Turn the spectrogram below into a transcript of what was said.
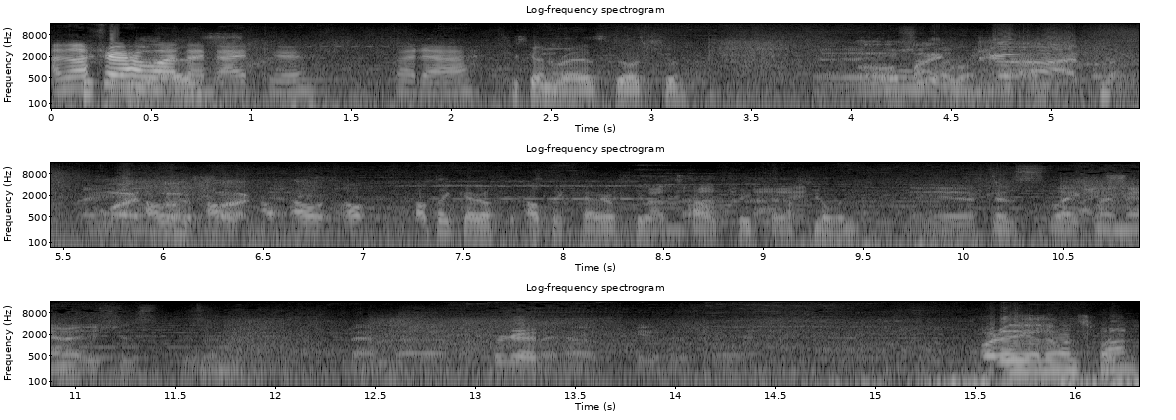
I'm not You sure can how long I died to, but uh. You can res, don't you? Yeah, Oh my should god! What I'll, the I'll, fuck? I'll, I'll, I'll, I'll take care of I'll take care of healing. That's I'll not take care of dying. healing. Yeah, because like my mana is just isn't that bad. We're good. I have What are the other ones spawn?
